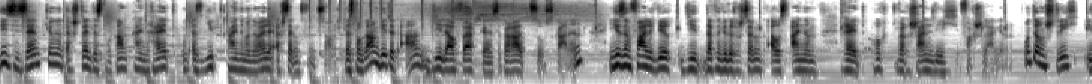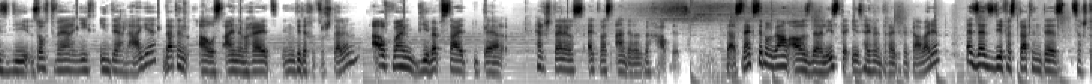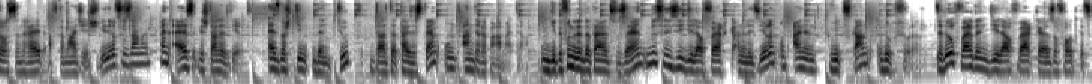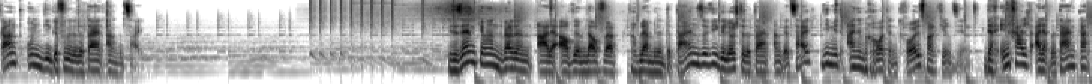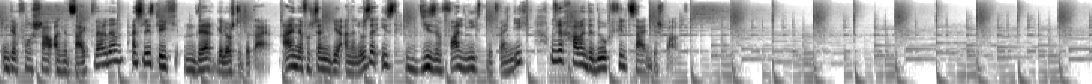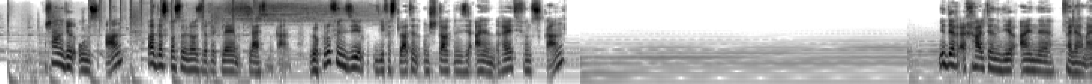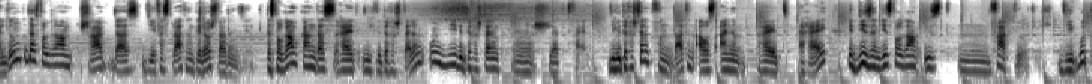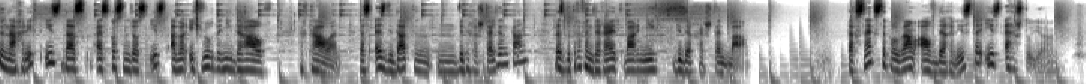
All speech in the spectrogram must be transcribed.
Wie Sie sehen können, erstellt das Programm kein RAID und es gibt keine manuelle Erstellungsfunktion. Das Programm bietet an, die Laufwerke separat zu scannen. In diesem Fall wird die Datenwiederherstellung aus einem RAID hochwahrscheinlich verschlagen. Unterm Strich ist die Software nicht in der Lage, Daten aus einem RAID wiederherzustellen, auch wenn die Website der Herstellers etwas anderes behauptet. Das nächste Programm aus der Liste ist Headman RAID Recovery. Es setzt die Festplatten des zerstörten RAID automatisch wieder zusammen, wenn es gestartet wird. Es bestimmt den Typ, das Dateisystem und andere Parameter. Um die gefundenen Dateien zu sehen, müssen Sie die Laufwerke analysieren und einen Quick-Scan durchführen. Dadurch werden die Laufwerke sofort gescannt und die gefundenen Dateien angezeigt. Wie Sie sehen können, werden alle auf dem Laufwerk verbleibenden Dateien sowie gelöschte Dateien angezeigt, die mit einem roten Kreuz markiert sind. Der Inhalt aller Dateien kann in der Vorschau angezeigt werden, einschließlich der gelöschten Dateien. Eine vollständige Analyse ist in diesem Fall nicht notwendig und wir haben dadurch viel Zeit gespart. Schauen wir uns an, was das kostenlose Reclaim leisten kann. Überprüfen Sie die Festplatten und starten Sie einen RAID 5 Scan Wieder erhalten wir eine Fehlermeldung. Das Programm schreibt, dass die Festplatten gelöscht werden sind. Das Programm kann das RAID nicht wiederherstellen und die Wiederherstellung äh, schlägt fehl. Die Wiederherstellung von Daten aus einem RAID-Array mit diesem Dienstprogramm ist mh, mm, fragwürdig. Die gute Nachricht ist, dass es kostenlos ist, aber ich würde nicht darauf vertrauen, dass es die Daten mh, mm, wiederherstellen kann. Das betreffende RAID war nicht wiederherstellbar. Das nächste Programm auf der Liste ist RStudio.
